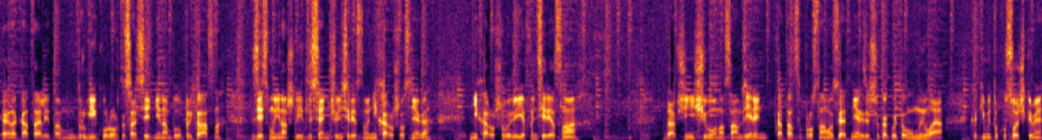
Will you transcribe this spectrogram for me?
когда катали там другие курорты соседние, нам было прекрасно. Здесь мы не нашли для себя ничего интересного, ни хорошего снега, ни хорошего рельефа интересного. Да вообще ничего, на самом деле. Кататься просто, на мой взгляд, негде. Все какое-то унылое, какими-то кусочками.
